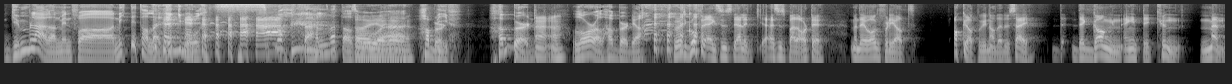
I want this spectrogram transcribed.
Gymlæreren min fra 90-tallet, Rigmor. Svarte helvete, altså. Oi, oi, oi. øh, Hubbard. Beef. Hubbard. Uh, ja. Laurel Hubbard, ja. Men vet du hvorfor jeg syns det er litt Jeg synes bare det er artig? Men det er jo òg fordi at akkurat pga. det du sier, det, det gagner egentlig kun menn.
